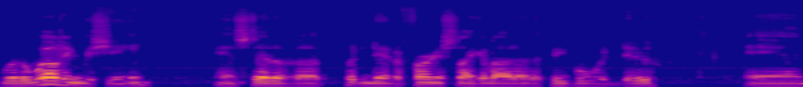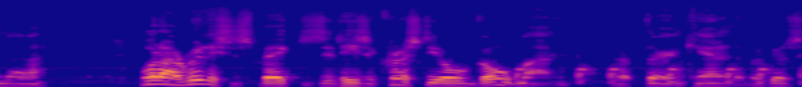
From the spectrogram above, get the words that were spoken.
with a welding machine instead of uh, putting it in a furnace like a lot of other people would do. And what I really suspect is that he's a crusty old gold miner up there in Canada because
